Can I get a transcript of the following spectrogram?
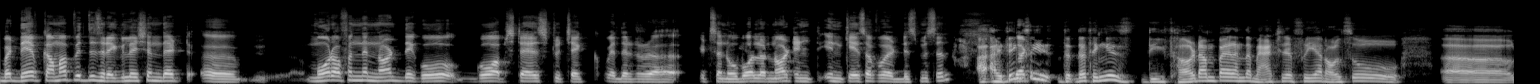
but they have come up with this regulation that uh, more often than not they go go upstairs to check whether uh, it's a no ball or not in in case of a dismissal. I, I think but- see, the, the thing is the third umpire and the match referee are also uh,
